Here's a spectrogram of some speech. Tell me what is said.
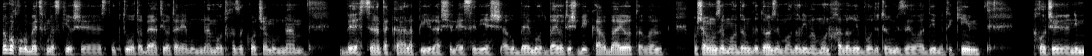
קודם כל אנחנו גם צריכים להזכיר שהסטרוקטורות הבעייתיות האלה הן אמנם מאוד חזקות שם, אמנם בסצנת הקהל הפעילה של אסן יש הרבה מאוד בעיות, יש בעיקר בעיות, אבל כמו שאמרנו זה מועדון גדול, זה מועדון עם המון חברים, ועוד יותר מזה אוהדים ותיקים. יכול להיות שאני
